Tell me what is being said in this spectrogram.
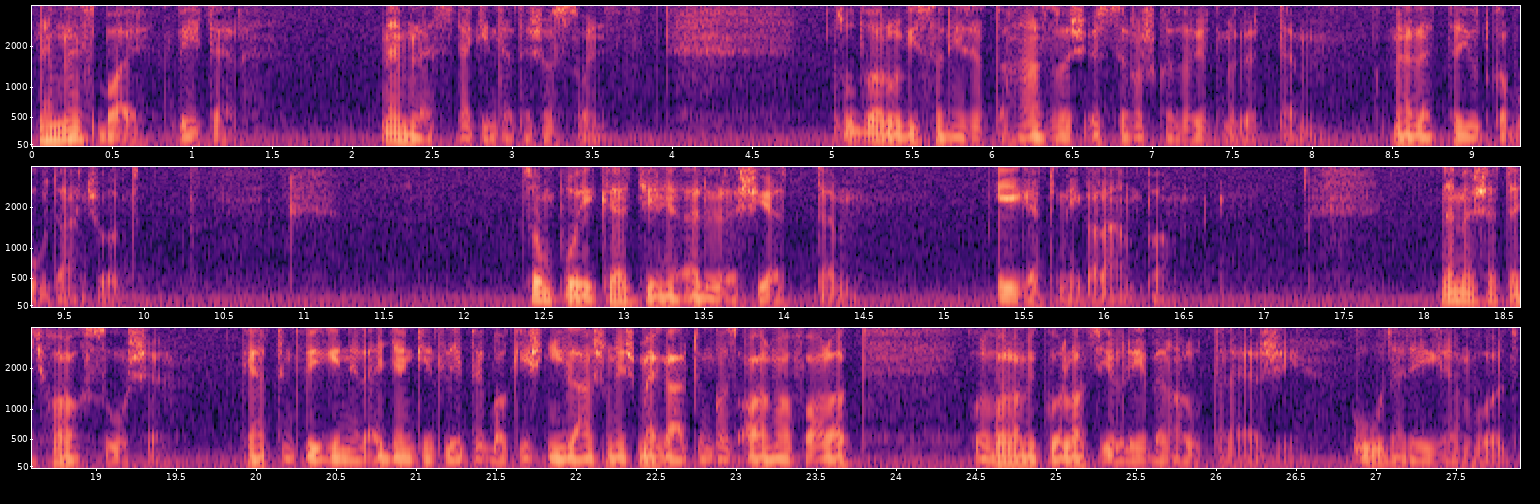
Nem lesz baj, Péter. Nem lesz, tekintetes asszony. Az udvarról visszanézett a házra, és összeroskadva jött mögöttem. Mellette Jutka bugdácsolt. Compói kertjénél előre siettem. Égett még a lámpa. Nem esett egy halk szó se. Kertünk végénél egyenként léptek be a kis nyíláson, és megálltunk az almafa alatt, hol valamikor Laci ölében aludt el Erzsi. Ó, de régen volt.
